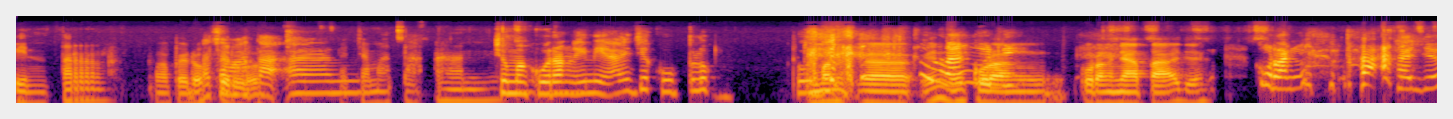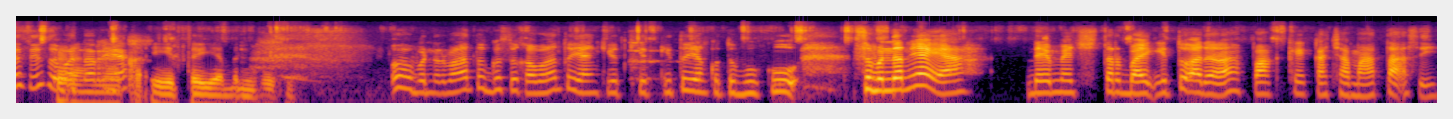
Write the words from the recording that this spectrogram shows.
pinter. Kacamataan. kacamataan. Cuma kurang ini aja kupluk. Cuman eh, ini Kurang kurang kurang nyata aja. Kurang nyata aja sih sebenarnya. Itu ya bener sih. Wah bener banget tuh gue suka banget tuh yang cute-cute gitu yang kutu buku. Sebenarnya ya damage terbaik itu adalah pakai kacamata sih.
